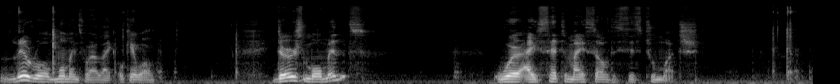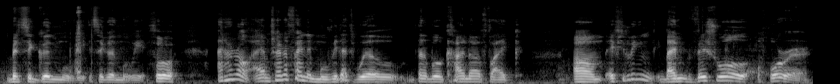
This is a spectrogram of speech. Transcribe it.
literal moments where I like, okay, well, there's moments where I said to myself, this is too much. But it's a good movie. It's a good movie. So I don't know. I'm trying to find a movie that will that will kind of like, um, if you mean by visual horror,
